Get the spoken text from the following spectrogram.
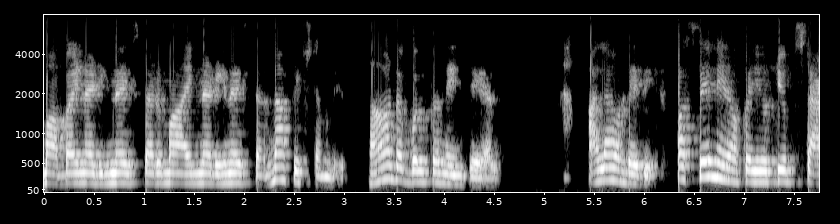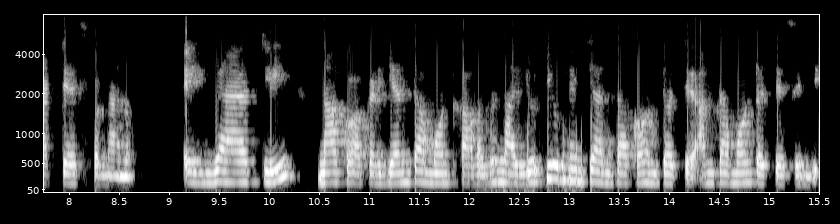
మా అబ్బాయిని అడిగినా ఇస్తాడు మా ఆయన్ని అడిగినా ఇస్తాడు నాకు ఇష్టం లేదు. నా డబ్బులతో నేను చేయాలి. అలా ఉండేది. ఫస్ట్ నేను ఒక యూట్యూబ్ స్టార్ట్ చేసుకున్నాను. ఎగ్జాక్ట్లీ నాకు అక్కడ ఎంత అమౌంట్ కావాలో నా యూట్యూబ్ నుంచి అంత అకౌంట్ వచ్చే అంత అమౌంట్ వచ్చేసింది.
